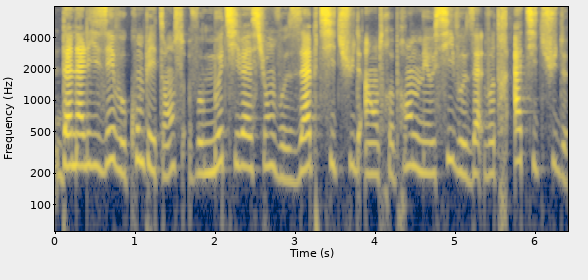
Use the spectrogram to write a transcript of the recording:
d'analyser vos compétences, vos motivations, vos aptitudes à entreprendre, mais aussi votre attitude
